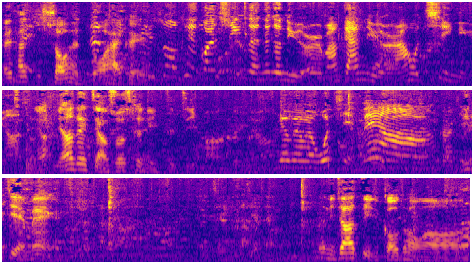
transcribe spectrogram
哎，他手很多，还可以。可以说可以观世音的那个女儿吗？干女儿啊，或弃女啊？你要你要再讲说是你自己吗？对。没有没有没有，我姐妹啊。你姐妹？那你叫她自己沟通哦。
